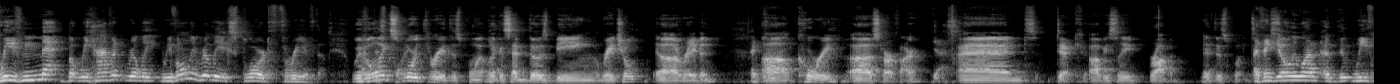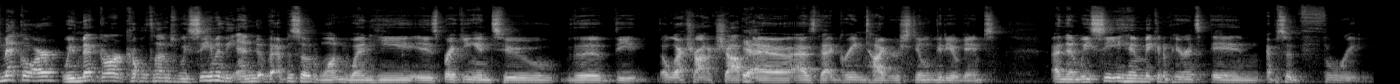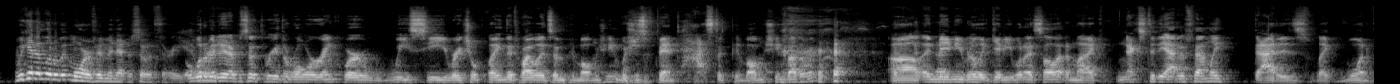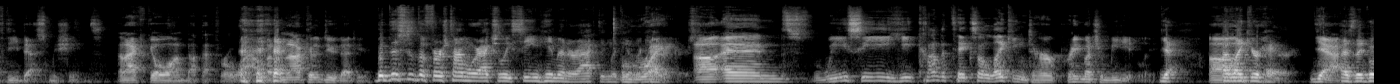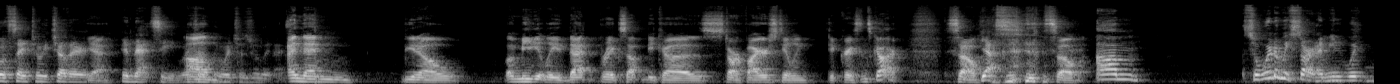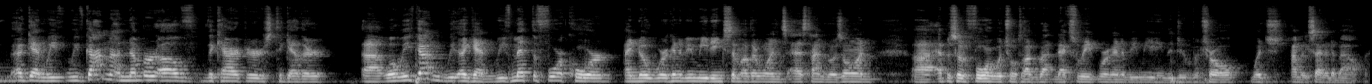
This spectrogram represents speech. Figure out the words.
We've met, but we haven't really. We've only really explored three of them. we've only this point. explored three at this point. Like I said, those being Rachel, uh, Raven, And Kory. uh, Kory, uh, Starfire, Yes. and Dick, obviously Robin. At this point, in I think the only one uh, we've met Gar. We've met Gar a couple times. We see him at the end of episode one when he is breaking into the the electronic shop Yeah. uh, as that green tiger stealing video games, and then we see him make an appearance in episode three. We get a little bit more of him in episode three. A little bit in episode three of the roller rink where we see Rachel playing the Twilight Zone pinball machine, which is a fantastic pinball machine, by the way. uh, it made me really giddy when I saw it. I'm like, next to the Addams Family, that is like one of the best machines, and I could go on about that for a while, but I'm not going to do that here. But this is the first time we're actually seeing him interacting with the other characters. Uh, and we see he kind of takes a liking to her pretty much immediately. yeah, I Um, like your hair, Yeah. as they both say to each other. Yeah. in that scene, which, Um, which was really nice. and then, you know, immediately that breaks up because Starfire's stealing Dick Grayson's car. So, Yes. so, Um, so where do we start? I mean, we, again, we've we've gotten a number of the characters together. Uh, well, we've gotten we, again, we've met the four core. I know we're going to be meeting some other ones as time goes on. Uh, episode four, which we'll talk about next week, we're going to be meeting the Doom Patrol, which I'm excited about.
